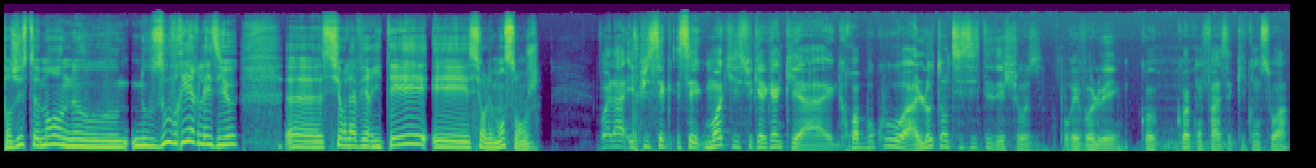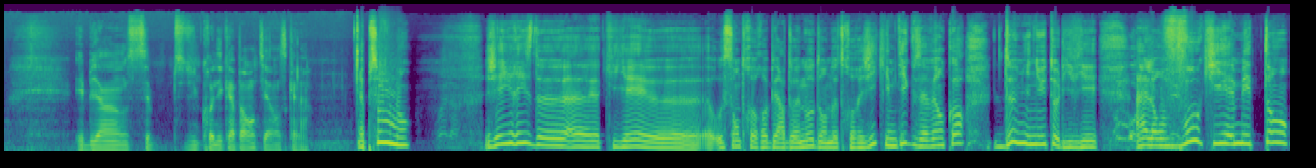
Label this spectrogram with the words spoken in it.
pour justement nous, nous ouvrir les yeux sur la vérité et sur le mensonge. Voilà, et puis c'est moi qui suis quelqu'un qui a- croit beaucoup à l'authenticité des choses pour évoluer, quoi qu'on fasse et qui qu'on soit. Eh bien, c'est c'est une chronique à part entière dans ce cas-là. Absolument. J'ai Iris de, euh, qui est euh, au centre Robert Doisneau dans notre régie qui me dit que vous avez encore deux minutes, Olivier. Alors vous qui aimez tant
